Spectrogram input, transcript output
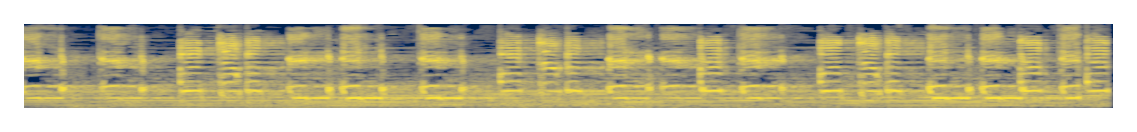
Thank you.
